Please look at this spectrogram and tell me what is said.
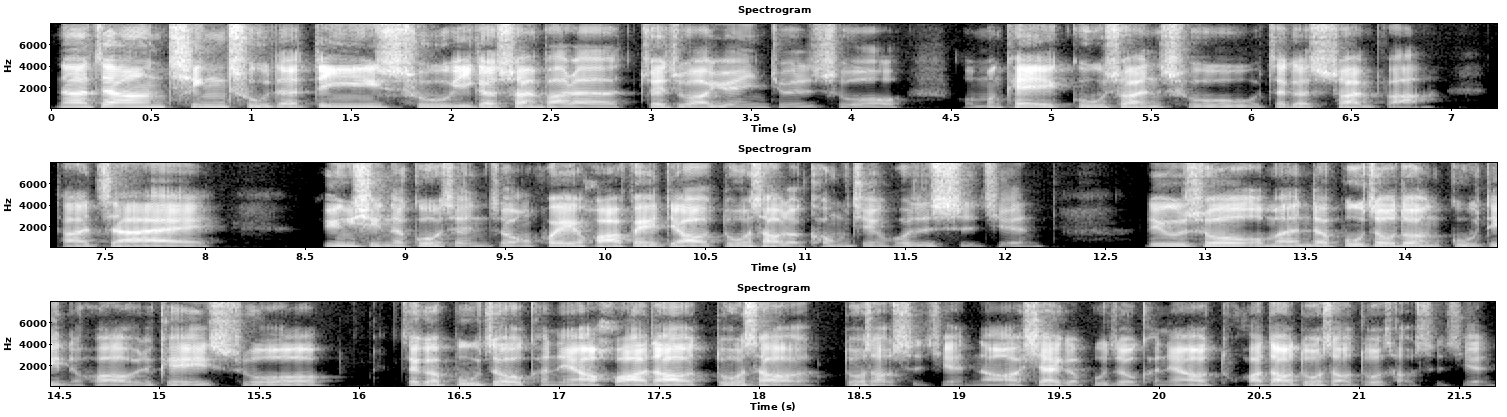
那这样清楚的定义出一个算法的最主要原因，就是说我们可以估算出这个算法它在运行的过程中会花费掉多少的空间或是时间。例如说，我们的步骤都很固定的话，我就可以说。这个步骤可能要花到多少多少时间，然后下一个步骤可能要花到多少多少时间。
